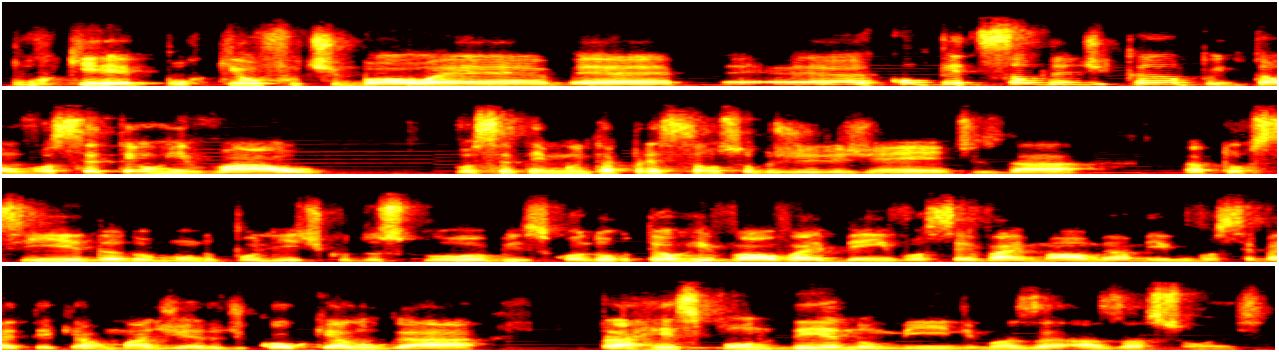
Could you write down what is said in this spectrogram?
Por quê? Porque o futebol é, é, é competição dentro de campo. Então você tem um rival, você tem muita pressão sobre os dirigentes, da, da torcida, do mundo político dos clubes. Quando o teu rival vai bem e você vai mal, meu amigo, você vai ter que arrumar dinheiro de qualquer lugar para responder, no mínimo, as, as ações.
